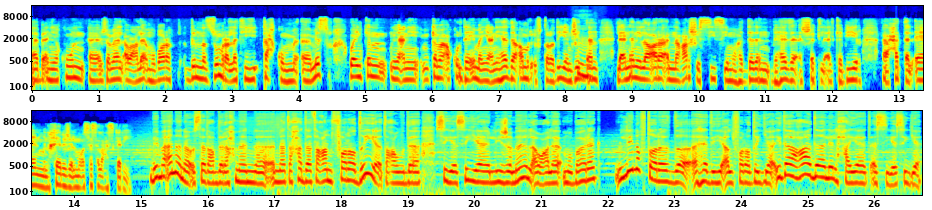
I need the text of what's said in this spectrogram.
آه، بأن يكون آه، جمال أو علاء مبارك ضمن الزمرة التي تحكم آه، مصر. وإن كان يعني كما أقول دائما يعني هذا أمر افتراضيا جدا لأنني لا أرى أن عرش السيسي مهددا بهذا الشكل الكبير حتى الآن من خارج المؤسسة العسكرية. بما أننا أستاذ عبد الرحمن نتحدث عن فرضية عودة سياسية لجمال أو علاء مبارك. لنفترض هذه الفرضية. إذا عاد للحياة السياسية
